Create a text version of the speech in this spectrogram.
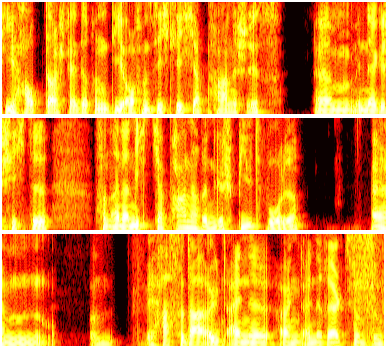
die Hauptdarstellerin, die offensichtlich japanisch ist, ähm, in der Geschichte von einer Nicht-Japanerin gespielt wurde. Ähm, hast du da irgendeine, irgendeine Reaktion zu?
